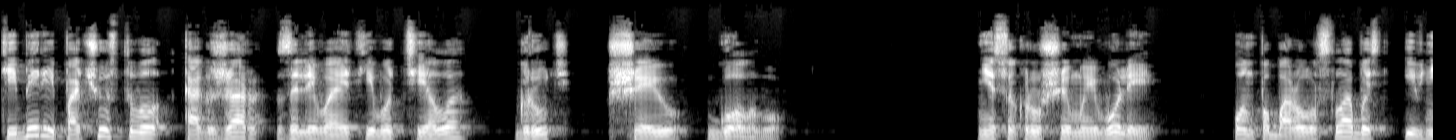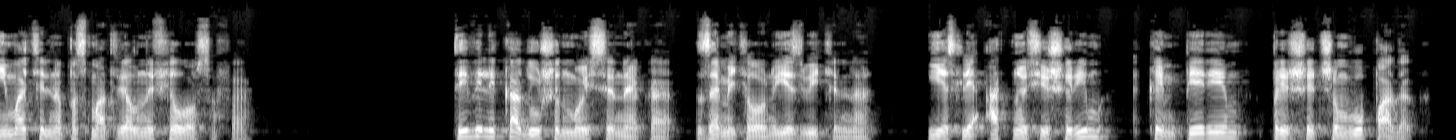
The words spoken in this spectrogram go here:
Тиберий почувствовал, как жар заливает его тело, грудь, шею, голову. Несокрушимой волей он поборол слабость и внимательно посмотрел на философа. «Ты великодушен, мой Сенека», — заметил он язвительно, «если относишь Рим к империям, пришедшим в упадок».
